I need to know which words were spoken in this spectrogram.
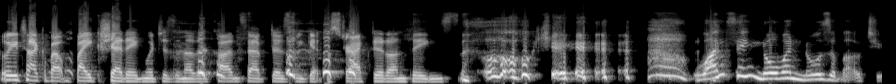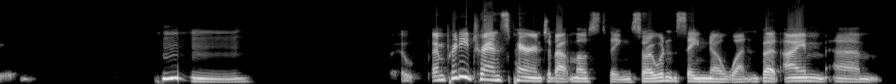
we talk about bike shedding, which is another concept as we get distracted on things. okay. One thing no one knows about you. Hmm. I'm pretty transparent about most things, so I wouldn't say no one, but I'm um,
